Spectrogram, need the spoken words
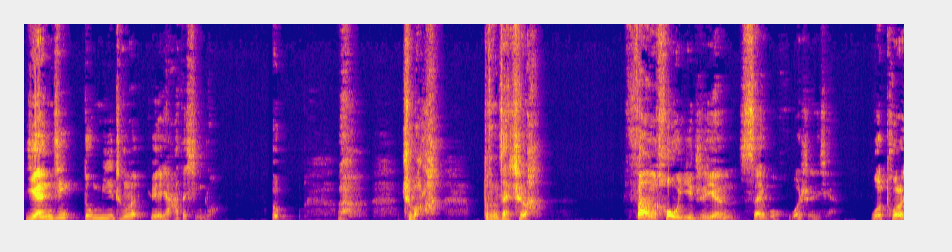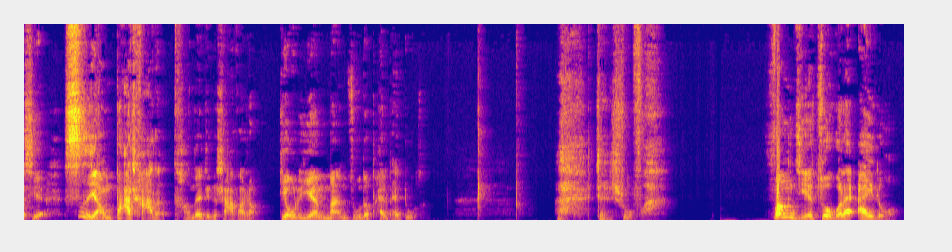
眼睛都眯成了月牙的形状。哦，啊，吃饱了，不能再吃了。饭后一支烟赛过活神仙，我脱了鞋，四仰八叉的躺在这个沙发上，叼着烟，满足的拍了拍肚子。哎，真舒服啊！芳姐坐过来挨着我，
